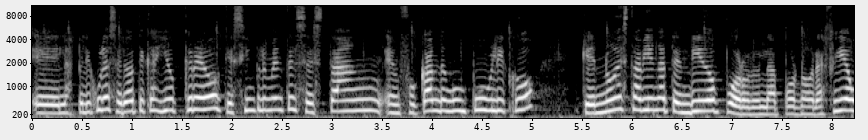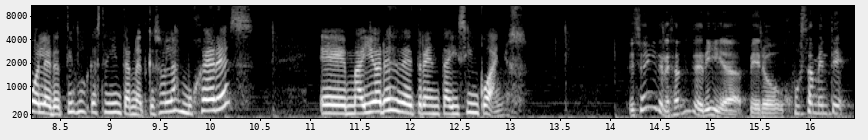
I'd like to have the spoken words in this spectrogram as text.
eh, las películas eróticas yo creo que simplemente se están enfocando en un público que no está bien atendido por la pornografía o el erotismo que está en internet, que son las mujeres eh, mayores de 35 años. Es una interesante teoría, pero justamente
